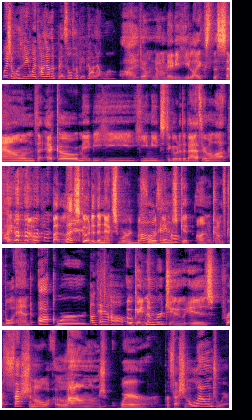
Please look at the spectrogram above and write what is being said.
为什么？是因为他家的本色特别漂亮吗？ I don't know. Maybe he likes the sound, the echo. Maybe he he needs to go to the bathroom a lot. I don't know. but let's go to the next word before okay, things how? get uncomfortable and awkward. OK，好。 Okay, number two is professional lounge wear. Professional lounge wear.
